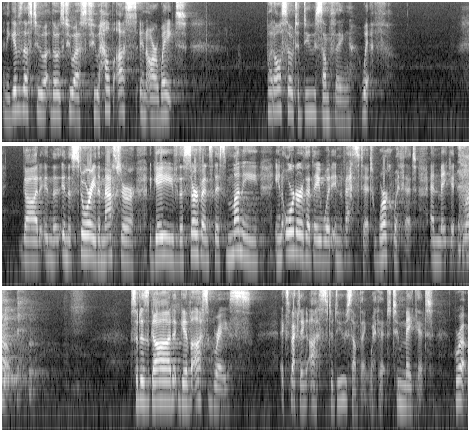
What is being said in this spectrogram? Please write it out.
And He gives us to those to us to help us in our wait, but also to do something with. God, in the, in the story, the master gave the servants this money in order that they would invest it, work with it, and make it grow. So, does God give us grace, expecting us to do something with it, to make it grow?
